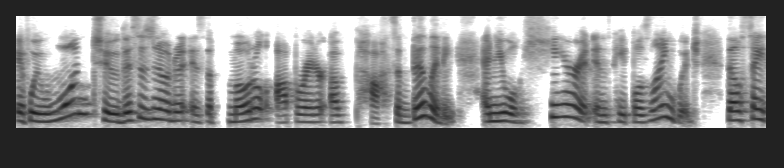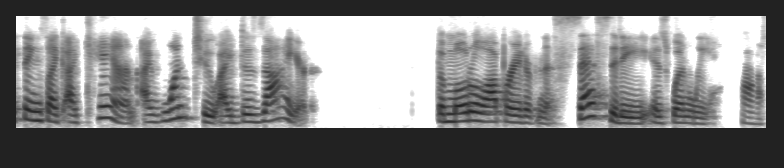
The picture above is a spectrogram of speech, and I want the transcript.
If we want to, this is known as the modal operator of possibility. And you will hear it in people's language. They'll say things like, I can, I want to, I desire. The modal operator of necessity is when we have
